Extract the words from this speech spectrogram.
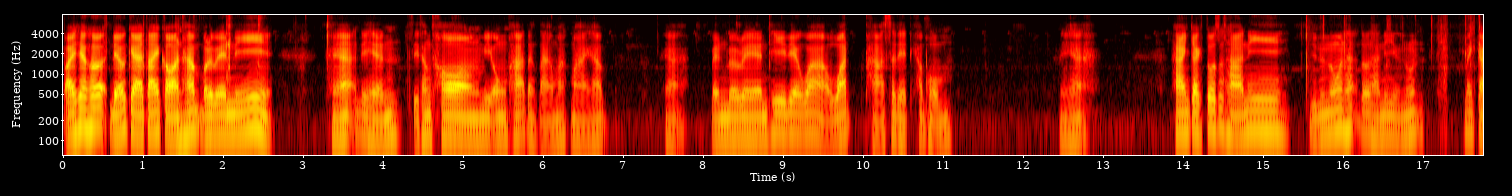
ไปเที่ยวเถอเดี๋ยวแก่ตายก่อนครับ บริเวณนี้นะฮะที่เห็นสีทองทองมีองค์พระต่างๆ มากมายครับนะฮะเป็นบริเวณที่เรียกว่าวัดผาเสด็จครับผมนี่ฮะห่างจากตัวสถานีอยู่ตรงนู้นฮะตัวสถานีอยู่นู้นไม่ไกล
